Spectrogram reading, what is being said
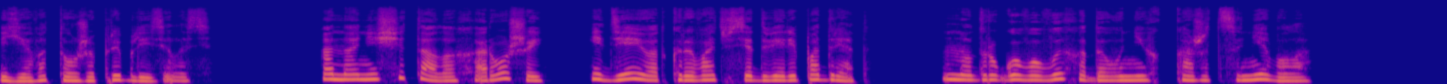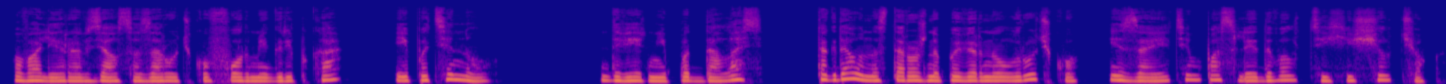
Ева тоже приблизилась. Она не считала хорошей идею открывать все двери подряд, но другого выхода у них, кажется, не было. Валера взялся за ручку в форме грибка и потянул. Дверь не поддалась, тогда он осторожно повернул ручку, и за этим последовал тихий щелчок.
